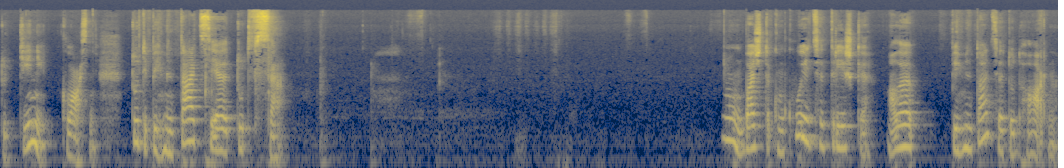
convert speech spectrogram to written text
тут тіні класні. Тут і пігментація, тут все. Ну, бачите, комкується трішки, але пігментація тут гарна.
